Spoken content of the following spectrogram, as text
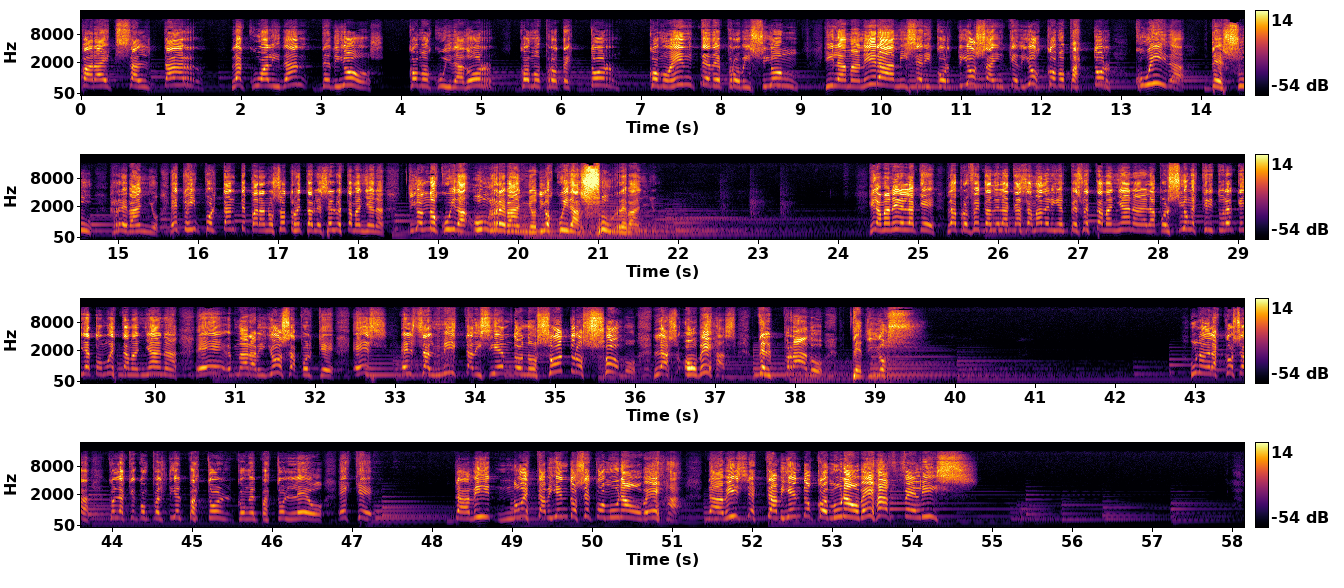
para exaltar la cualidad de Dios como cuidador, como protector, como ente de provisión y la manera misericordiosa en que Dios como pastor cuida de su rebaño. Esto es importante para nosotros establecerlo esta mañana. Dios no cuida un rebaño, Dios cuida su rebaño. Y la manera en la que la profeta de la casa Madeline empezó esta mañana, la porción escritural que ella tomó esta mañana, es maravillosa porque es el salmista diciendo, nosotros somos las ovejas del prado de Dios. Una de las cosas con las que compartí el pastor con el pastor Leo es que David no está viéndose como una oveja. David se está viendo como una oveja feliz.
